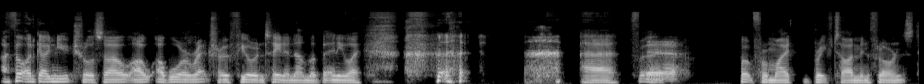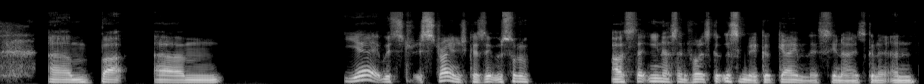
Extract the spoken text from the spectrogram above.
I thought I'd go neutral, so I, I, I wore a retro Fiorentina number. But anyway, uh, for, yeah. But from my brief time in Florence, um, but um, yeah, it was strange because it was sort of. I was thinking, you know, saying, well, it's, this is to be a good game. This, you know, it's to, and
